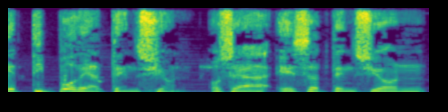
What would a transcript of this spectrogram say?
¿Qué tipo de atención? O sea, esa atención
